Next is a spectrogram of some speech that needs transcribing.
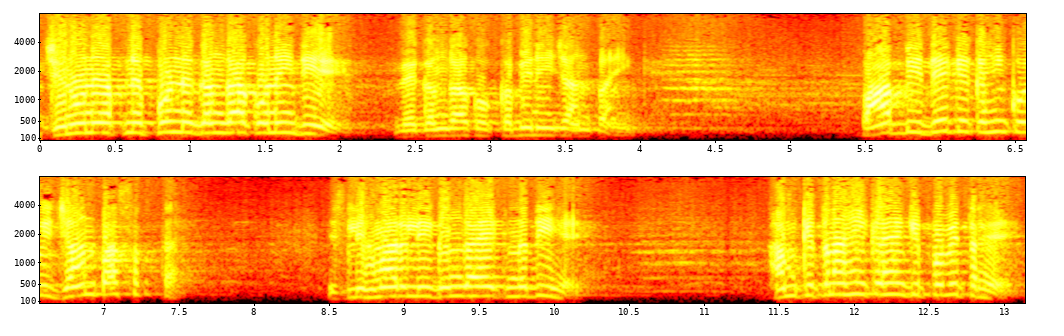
जिन्होंने अपने पुण्य गंगा को नहीं दिए, वे गंगा को कभी नहीं जान पाएँगे। पाप भी दे के कहीं कोई जान पा सकता है। इसलिए हमारे लिए गंगा एक नदी है। हम कितना ही कहें कि पवित्र है,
